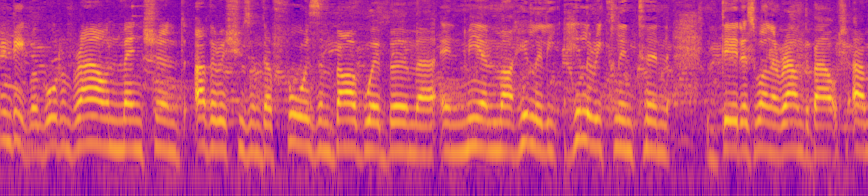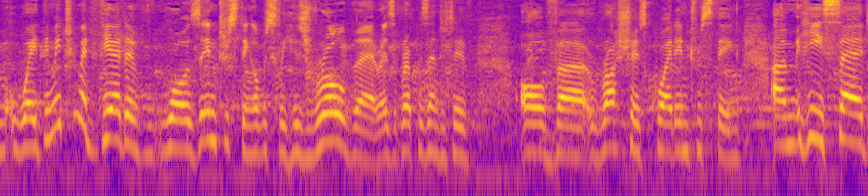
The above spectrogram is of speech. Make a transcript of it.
Indeed, well, Gordon Brown mentioned other issues in Darfur, Zimbabwe, Burma, and Myanmar. Hillary, Hillary Clinton did as well in a roundabout um, way. Dmitry Medvedev was interesting, obviously, his role there as a representative of uh, Russia is quite interesting. Um, he said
